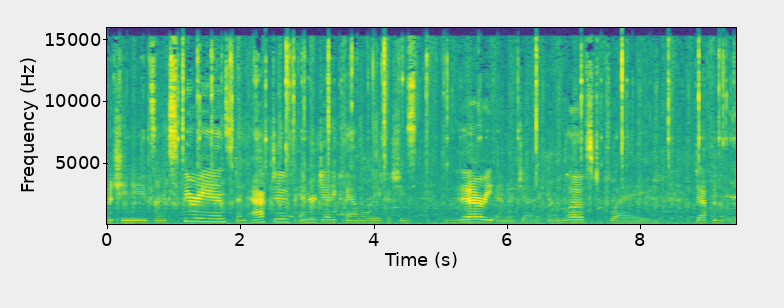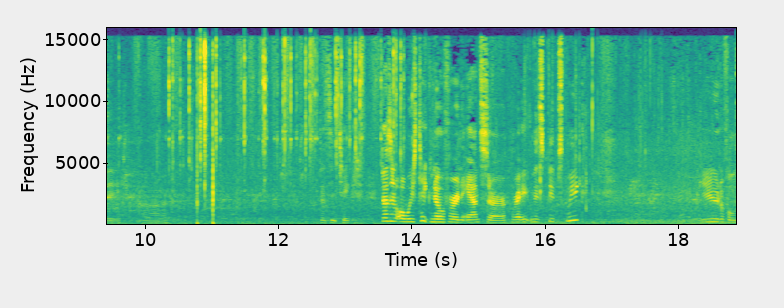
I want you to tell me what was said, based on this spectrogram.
but she needs an experienced and active, energetic family because she's very energetic and loves to play. Definitely uh, doesn't take doesn't always take no for an answer, right, Miss Pipsqueak? Beautiful,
